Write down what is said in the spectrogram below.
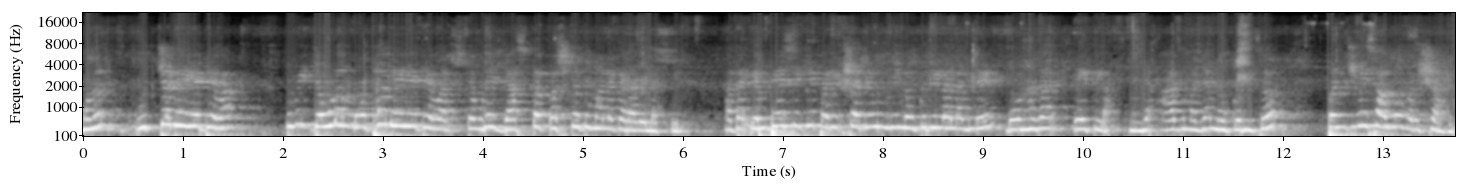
म्हणून उच्च ध्येय ठेवा. तुम्ही जेवढं मोठं ध्येय ठेवाल तेवढे जास्त कष्ट तुम्हाला करावे लागतील. आता एम पी एस सीची परीक्षा देऊन मी नोकरीला लागले दोन हजार एकला म्हणजे आज माझ्या नोकरीचं पंचवीसावं वर्ष आहे.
